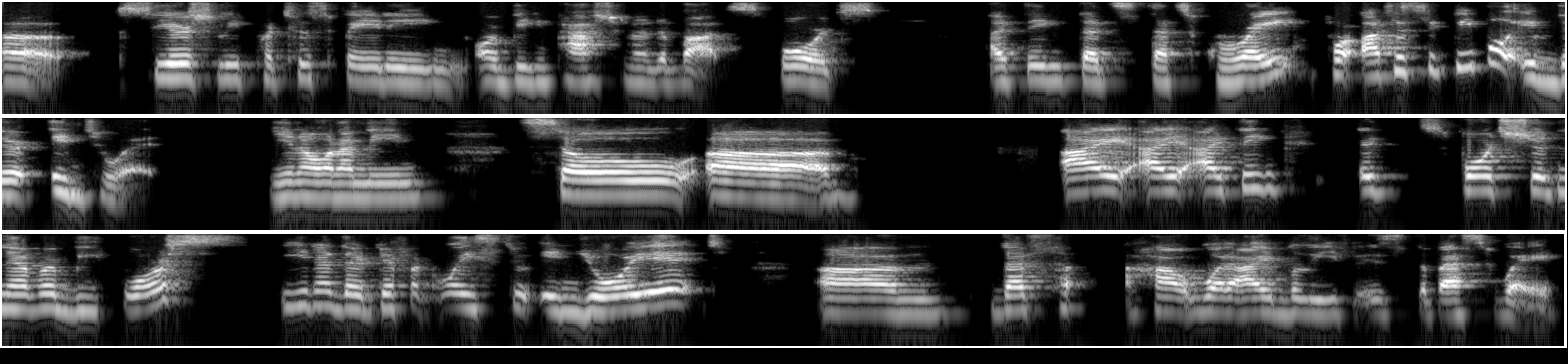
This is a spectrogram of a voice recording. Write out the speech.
uh, seriously participating or being passionate about sports, I think that's that's great for autistic people if they're into it. You know what I mean? So uh, I, I I think it, sports should never be forced. You know, there are different ways to enjoy it. Um, that's how what I believe is the best way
